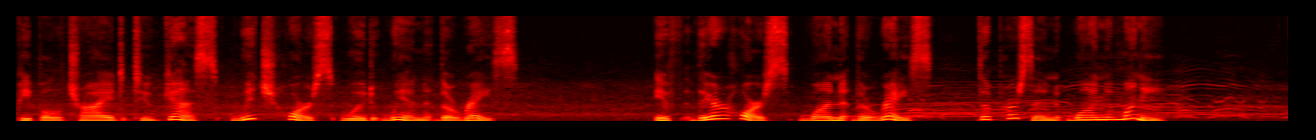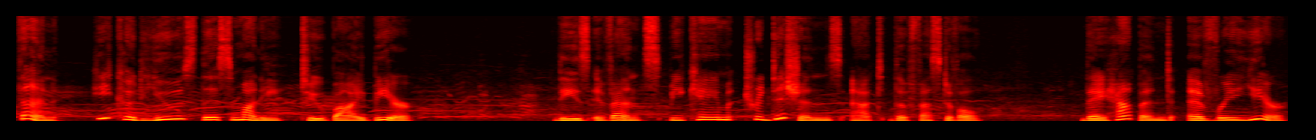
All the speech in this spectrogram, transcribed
People tried to guess which horse would win the race. If their horse won the race, the person won money. Then he could use this money to buy beer. These events became traditions at the festival. They happened every year.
